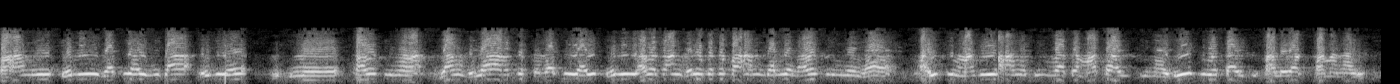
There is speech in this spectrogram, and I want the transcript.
මේ ශරීර පූජාතාවකාලිකයි අපතයි කියන කර්මයේ කල්හිතයි පානේ දෙමේ ගැටියයි නිසා එදින මේ පවතින යම් වෙලාවක ප්‍රවැතියයි එනි අවසන් වෙනකොට පහන් දැල්ල නවතින්නේ නැහැ. අයිති මගේ පහන කිව්වට මට අයිති නැහැ. හේතුවටයි ඵලයක් පමණයි.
